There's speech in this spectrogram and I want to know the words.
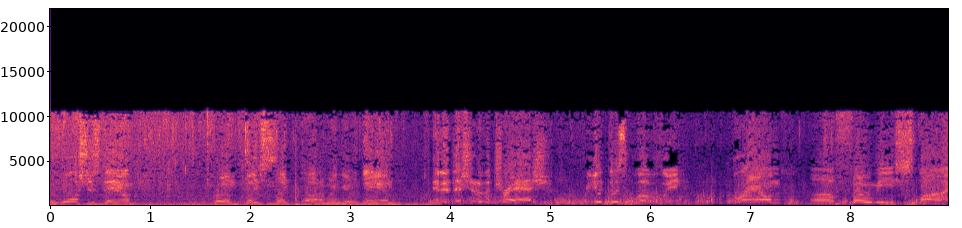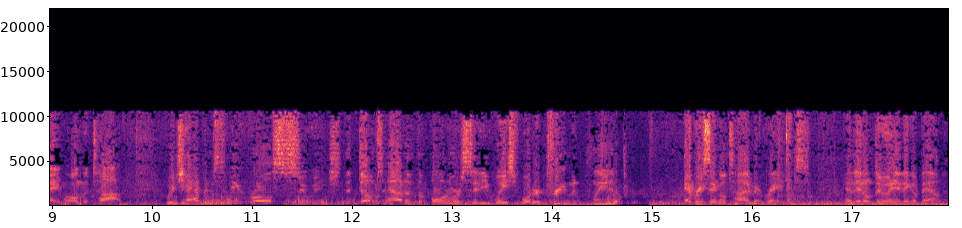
It washes down from places like the Conowingo Dam. In addition to the trash, we get this lovely brown, uh, foamy slime on the top, which happens to be raw sewage that dumps out of the Baltimore City wastewater treatment plant every single time it rains, and they don't do anything about it.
